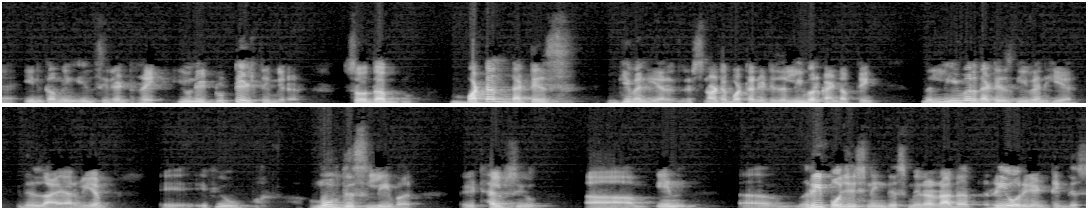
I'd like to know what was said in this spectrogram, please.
uh, incoming incident ray. You need to tilt the mirror. So, the button that is given here, it is not a button, it is a lever kind of thing the lever that is given here, this is IRVM. If you move this lever, it helps you um, in uh, repositioning this mirror, rather reorienting this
